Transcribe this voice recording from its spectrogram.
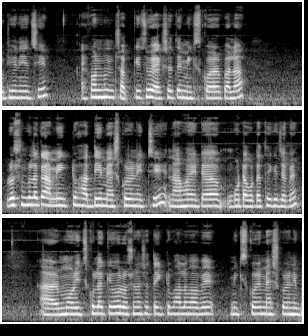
উঠিয়ে নিয়েছি। এখন সব কিছু একসাথে মিক্স করার পালা। রসুনগুলোকে আমি একটু হাত দিয়ে ম্যাশ করে নিচ্ছি, না হয় এটা গোটা গোটা থেকে যাবে। আর মরিচগুলোকেও রসুনের সাথে একটু ভালোভাবে মিক্স করে ম্যাশ করে নিব।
